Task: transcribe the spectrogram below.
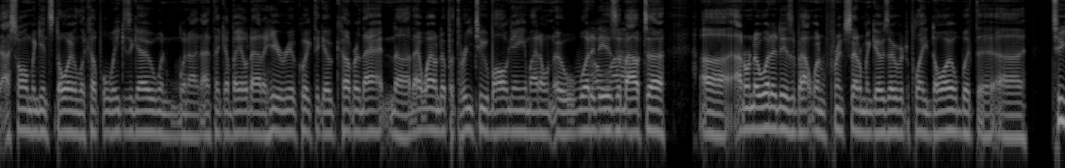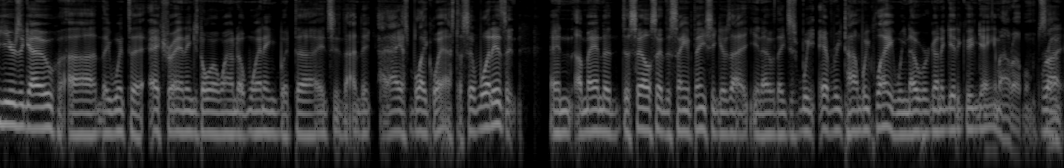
I saw them against doyle a couple weeks ago when when I, I think i bailed out of here real quick to go cover that and uh, that wound up a 3-2 ball game i don't know what it Oh, is wow. about uh, uh, i don't know what it is about when french settlement goes over to play doyle but uh, uh, two years ago uh, they went to extra innings doyle wound up winning but uh, it's I, I asked blake west i said what is it and Amanda DeSalle said the same thing. She goes, I, you know, they just we every time we play, we know we're going to get a good game out of them. So, Right.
